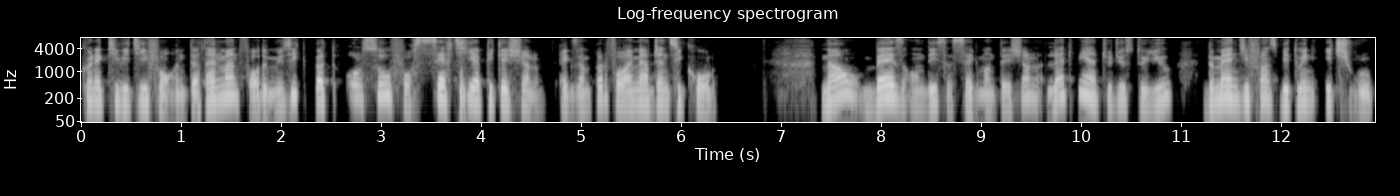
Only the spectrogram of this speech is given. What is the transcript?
connectivity for entertainment, for the music, but also for safety application, example, for emergency call. Now, based on this segmentation, let me introduce to you the main difference between each group.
